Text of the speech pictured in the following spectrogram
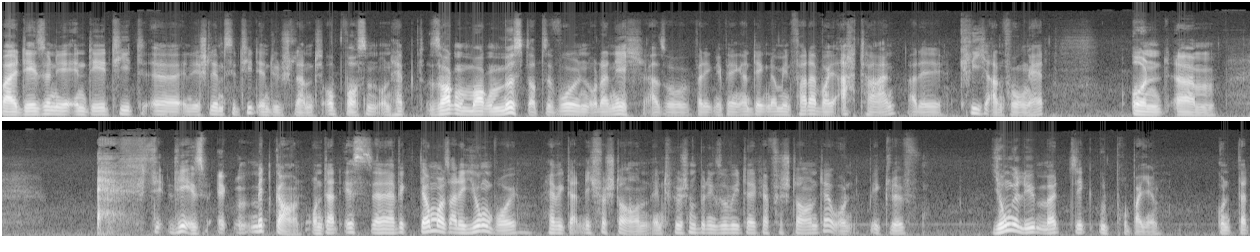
Weil die sind ja in die Tiet, äh, in die schlimmste Tiet in Deutschland obwossen und habt Sorgen morgen müsst, ob sie wollen oder nicht. Also, wenn ich nicht denke, mein Vater war ja acht Jahren, hat den Krieg angefangen hat. Und, ähm, die, ist äh, mitgegangen. Und das ist, äh, ich damals, als ich jung war, habe ich das nicht verstanden. Inzwischen bin ich so wie ich das verstanden. Und ich glaube, junge Leute möchten sich gut probieren. Und das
